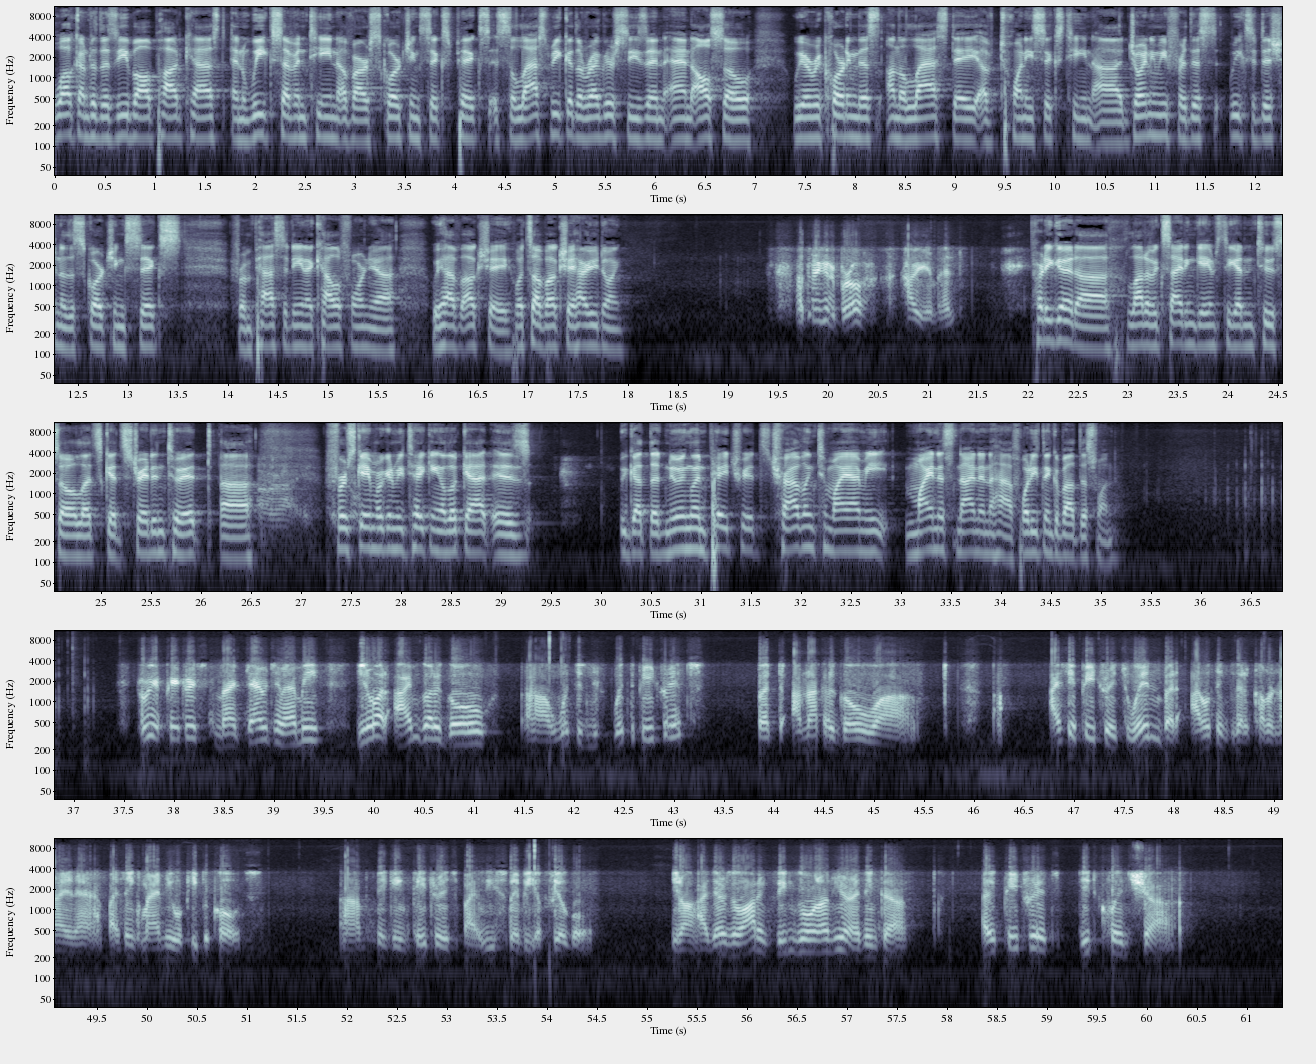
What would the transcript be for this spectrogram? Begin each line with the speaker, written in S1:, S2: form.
S1: Welcome to the Z Ball podcast and week 17 of our Scorching Six picks. It's the last week of the regular season, and also we are recording this on the last day of 2016. Uh, joining me for this week's edition of the Scorching Six from Pasadena, California, we have Akshay. What's up, Akshay? How are you doing?
S2: I'm pretty good, bro. How are you, man?
S1: Pretty good. Uh, a lot of exciting games to get into, so let's get straight into it. Uh, First game we're going to be taking a look at is we got the New England Patriots traveling to Miami minus nine and a half. What do you think about this one?
S2: Going at Patriots, Miami to Miami. You know what? I'm going to go uh, with the with the Patriots, but I'm not going to go. Uh, I say Patriots win, but I don't think they're going to cover nine and a half. I think Miami will keep it close. I'm thinking Patriots by at least maybe a field goal. You know, I, there's a lot of things going on here. I think uh, I think Patriots did clinch uh,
